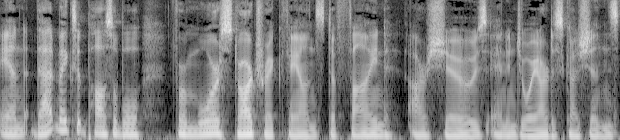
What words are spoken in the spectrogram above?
and that makes it possible for more Star Trek fans to find our shows and enjoy our discussions.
